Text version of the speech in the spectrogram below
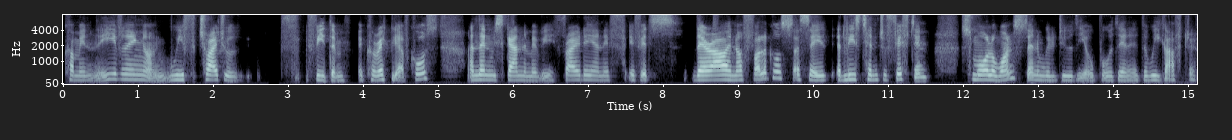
come in, in the evening. And we try to feed them correctly, of course, and then we scan them every Friday. And if if it's there are enough follicles, I say at least ten to fifteen smaller ones, then we'll do the OPU then the week after.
